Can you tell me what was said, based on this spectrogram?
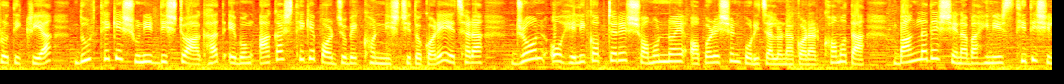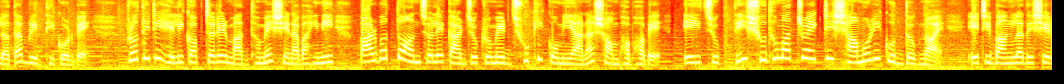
প্রতিক্রিয়া, দূর থেকে সুনির্দিষ্ট আঘাত এবং আকাশ থেকে পর্যবেক্ষণ নিশ্চিত করে। এছাড়া ড্রোন ও হেলিকপ্টারের সমন্বয়ে অপারেশন পরিচালনা করার ক্ষমতা বাংলাদেশ সেনাবাহিনীর স্থিতিশীলতা বৃদ্ধি করবে। প্রতিটি হেলিকপ্টারের মাধ্যমে সেনাবাহিনী পার্বত্য অঞ্চলে কার্যক্রমের ঝুঁকি কমিয়ে আনা সম্ভব হবে। এই চুক্তি শুধুমাত্র একটি সামরিক উদ্যোগ নয়, এটি বাংলাদেশের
